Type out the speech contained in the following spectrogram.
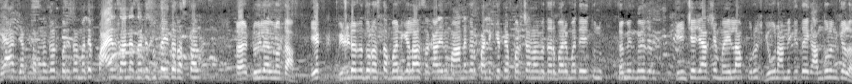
या जगतापनगर परिसरामध्ये बाहेर जाण्यासाठी सुद्धा इथं रस्ता टू व्हीलर नव्हता. एक बिल्डरनं तो रस्ता बंद केला सकाळी मी महानगरपालिकेच्या प्रचार दरबारीमध्ये इथून कमीत कमी तीनशे चारशे महिला पुरुष घेऊन आम्ही तिथं एक आंदोलन केलं.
